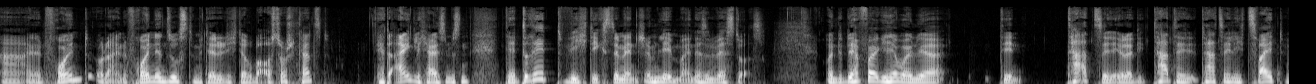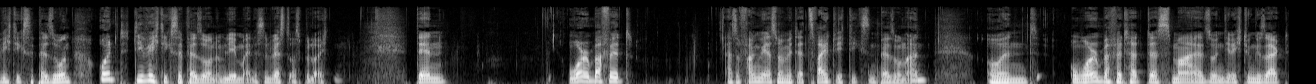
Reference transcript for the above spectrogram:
äh, einen Freund oder eine Freundin suchst, mit der du dich darüber austauschen kannst, hätte eigentlich heißen müssen, der drittwichtigste Mensch im Leben eines Investors. Und in der Folge hier wollen wir den tatsächlich oder die tat tatsächlich zweitwichtigste Person und die wichtigste Person im Leben eines Investors beleuchten. Denn Warren Buffett, also fangen wir erstmal mit der zweitwichtigsten Person an. Und Warren Buffett hat das mal so in die Richtung gesagt,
